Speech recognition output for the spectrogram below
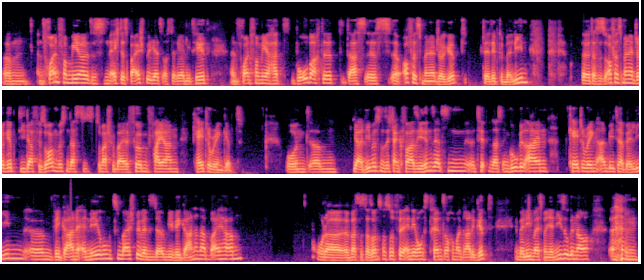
Ähm, ein Freund von mir, das ist ein echtes Beispiel jetzt aus der Realität, ein Freund von mir hat beobachtet, dass es äh, Office Manager gibt, der lebt in Berlin, äh, dass es Office Manager gibt, die dafür sorgen müssen, dass es zum Beispiel bei Firmenfeiern Catering gibt. Und ähm, ja, die müssen sich dann quasi hinsetzen, äh, tippen das in Google ein, Catering-Anbieter Berlin, äh, vegane Ernährung zum Beispiel, wenn sie da irgendwie Veganer dabei haben. Oder äh, was es da sonst noch so für Ernährungstrends auch immer gerade gibt. In Berlin weiß man ja nie so genau. Ähm,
